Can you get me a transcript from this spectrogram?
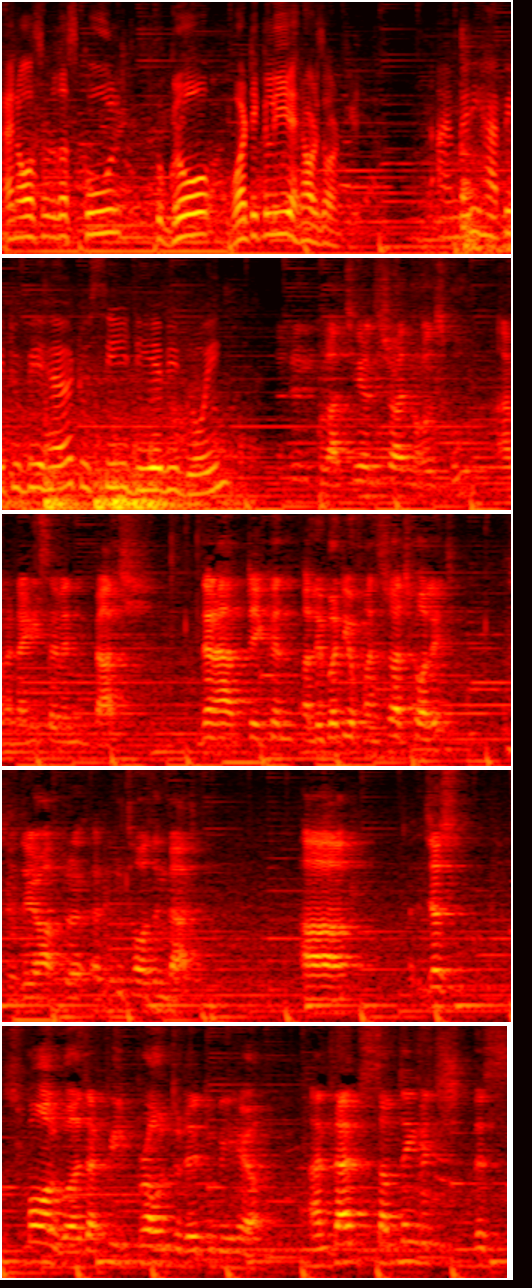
and also to the school to grow vertically and horizontally. I'm very happy to be here to see DAV growing. Kulachi Hansraj Model School. I'm a 97 batch. Then I've taken a Liberty of Hansraj College. so they're after a 2000 batch. Uh, just small words, I feel proud today to be here. And that's something which this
